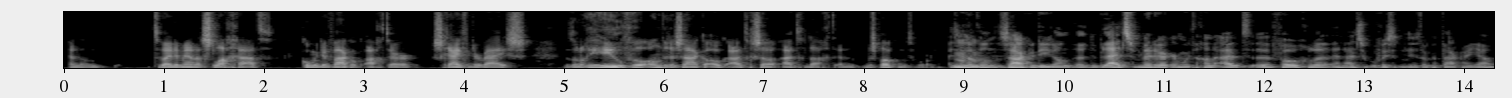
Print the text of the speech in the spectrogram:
en dan, terwijl je ermee aan de slag gaat, kom je er vaak ook achter, schrijvenderwijs, dat er nog heel veel andere zaken ook uitgedacht en besproken moeten worden. En zijn dat Mhm. dan zaken die dan de, de beleidsmedewerker moeten gaan uitvogelen en uitzoeken? Of is het, is het ook een taak aan jou?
